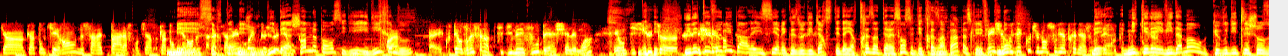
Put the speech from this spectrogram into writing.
qu'un conquérant ne s'arrête pas à la frontière, qu'un mais conquérant ne s'arrête mais je vous que dis, BHL le pense. Il dit, il dit comme vous. bah, écoutez, on devrait faire un petit dîner, vous, BHL et moi, et on discute. euh, Il était venu parler ici avec les auditeurs. C'était d'ailleurs très intéressant. C'était très sympa parce Mais je qu'effectivement. vous écoute, je m'en souviens très bien. Je Mais vous écoute. Michele, évidemment que vous dites les choses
